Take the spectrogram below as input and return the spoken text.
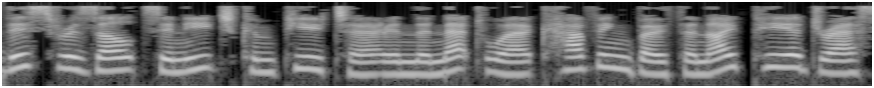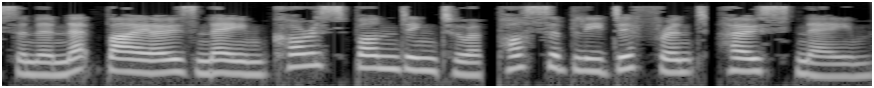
This results in each computer in the network having both an IP address and a NetBIOS name corresponding to a possibly different host name.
